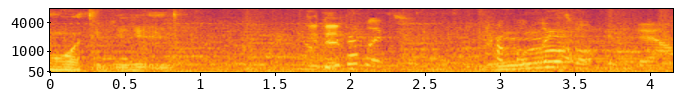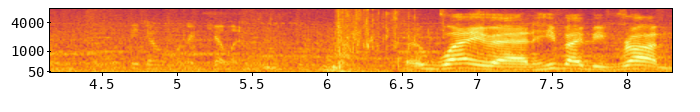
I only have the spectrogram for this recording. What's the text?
Oh, I think he hit you. You you did. probably, probably talk him down if you don't want to kill him. No way, man. He made me run.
